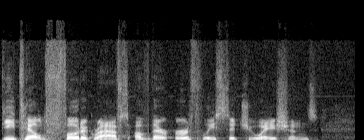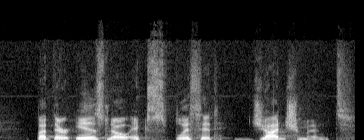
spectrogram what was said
detailed photographs of their earthly situations, but there is no explicit judgment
